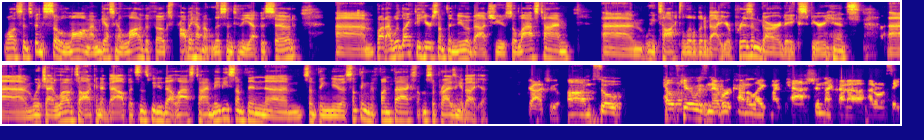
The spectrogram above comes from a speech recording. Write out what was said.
well, since it's been so long, I'm guessing a lot of the folks probably haven't listened to the episode. Um, but I would like to hear something new about you. So last time um, we talked a little bit about your prison guard experience, um, which I love talking about. But since we did that last time, maybe something um, something new, something the fun fact, something surprising about you. Got you. Um, so healthcare was never kind of like my passion. I kind of, I don't want to say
